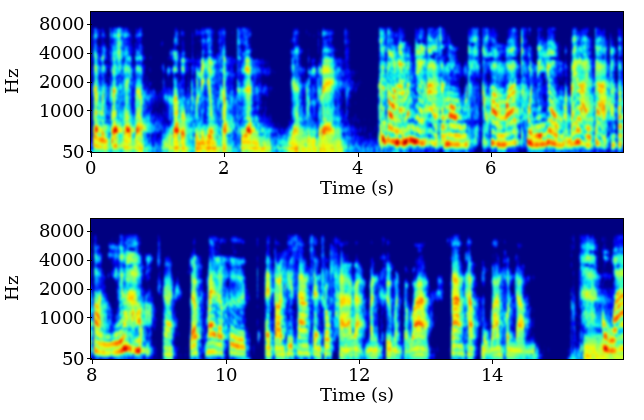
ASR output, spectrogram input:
แต่มันก็ใช้แบบระบบทุนนิยมขับเคลื่อนอย่างรุนแรง คือตอนนั้นมันยังอาจจะมองความว่าทุนนิยมอะไม่ร้ายกาจเท่าตอนนี้หรือเปล่าใช่แล้วไม่แล้วคือไอตอนที่สร้างเซ็นทรัลพาร์คอะมันคือเหมือนกับว่าสร้างทับหมู่บ้านคนดำอืมกูว่า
